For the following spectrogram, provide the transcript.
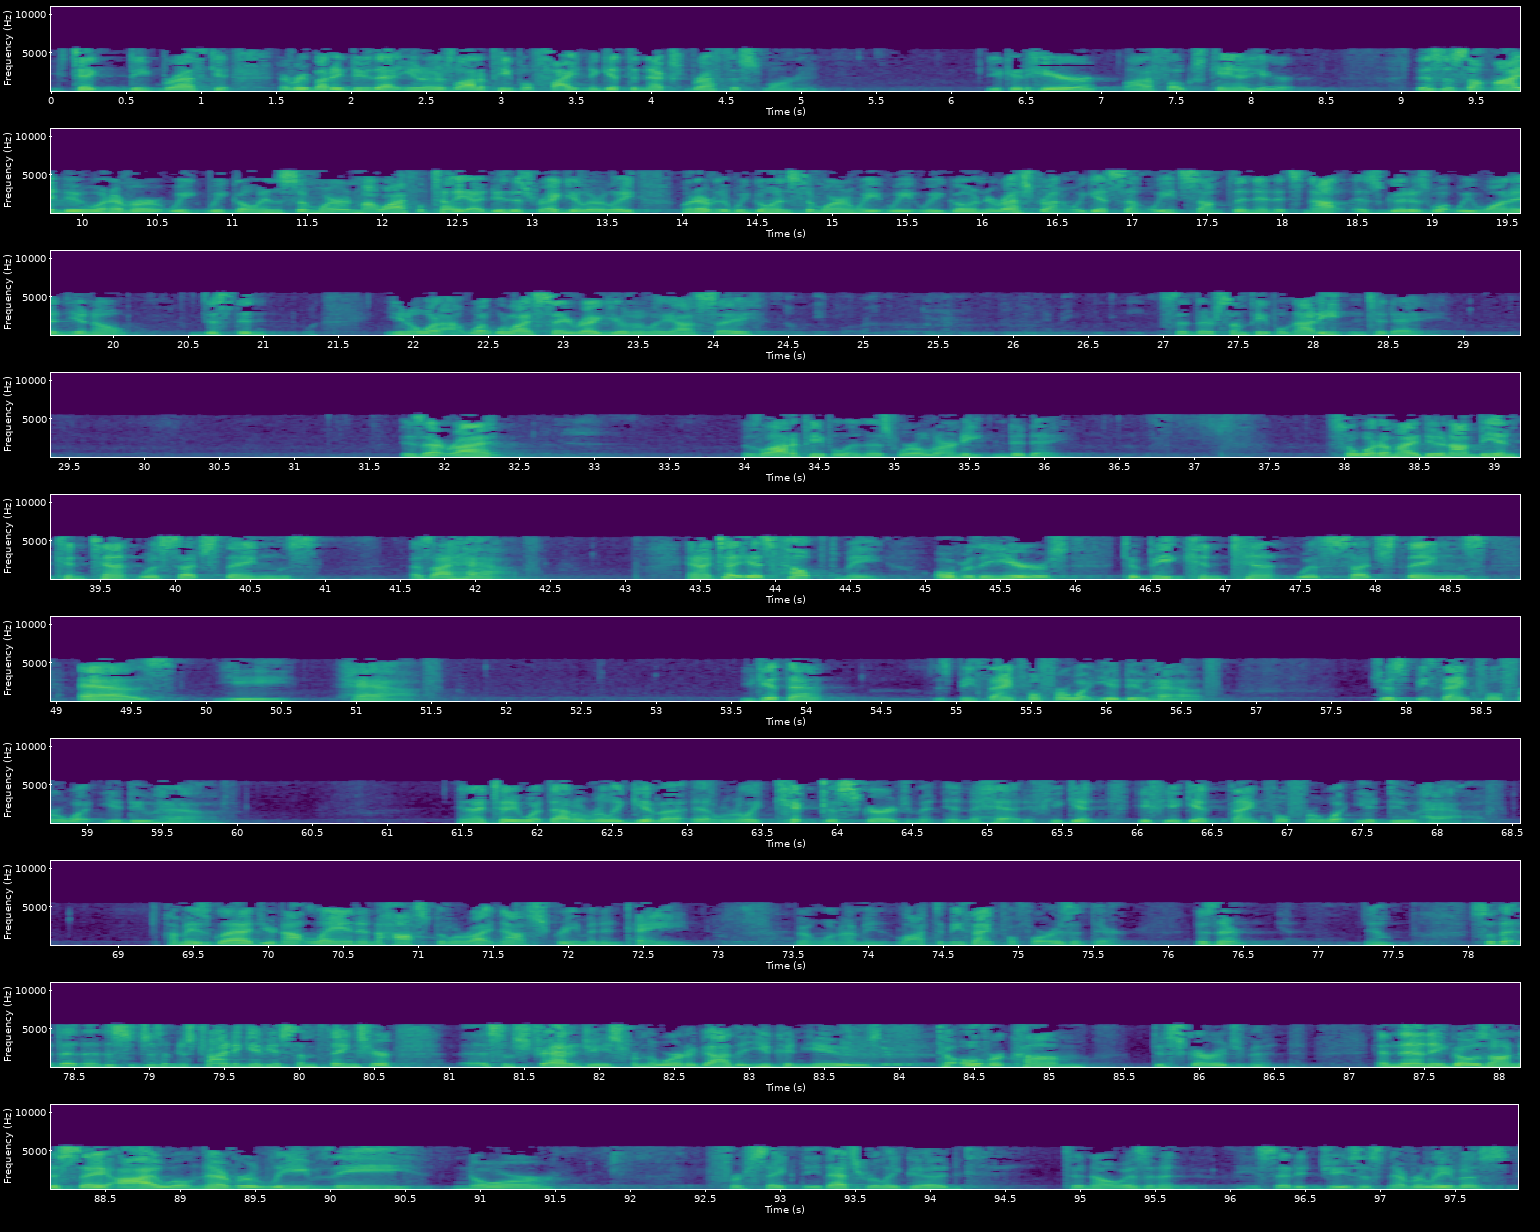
You take deep breath. Can everybody do that? You know, there's a lot of people fighting to get the next breath this morning. You could hear. A lot of folks can't hear. This is something I do whenever we, we go in somewhere, and my wife will tell you I do this regularly. Whenever we go in somewhere and we, we, we go into a restaurant and we get something, we eat something, and it's not as good as what we wanted, you know, just didn't. You know what? What will I say regularly? I say, said, there's some people not eating today. Is that right? There's a lot of people in this world aren't eating today. So what am I doing? I'm being content with such things as I have. And I tell you, it's helped me over the years to be content with such things as ye have. You get that? Just be thankful for what you do have. Just be thankful for what you do have. And I tell you what, that'll really give a, it'll really kick discouragement in the head if you get, if you get thankful for what you do have. How many is glad you're not laying in the hospital right now screaming in pain? I mean, a lot to be thankful for, isn't there? Isn't there? Yeah. So that, that, this is just I'm just trying to give you some things here, uh, some strategies from the Word of God that you can use to overcome discouragement. And then he goes on to say, "I will never leave thee nor forsake thee." That's really good to know, isn't it? He said, "Jesus never leave us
